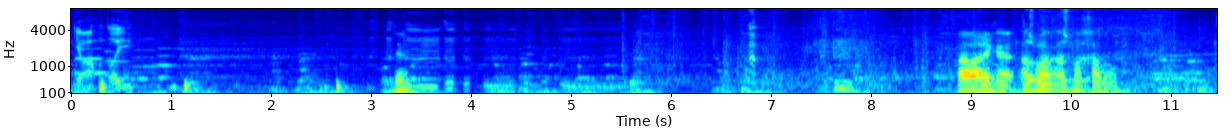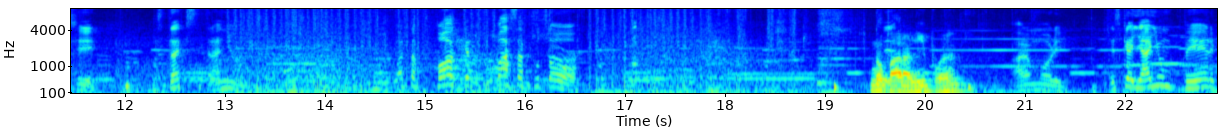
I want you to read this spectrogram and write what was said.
Aquí abajo estoy. ¿Dónde? Ah, vale, que has, ba- has bajado. Sí. Está extraño. What the fuck? ¿Qué te pasa, puto? No Sí. para el hipo, eh. Armory. Es que allá hay un perk.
